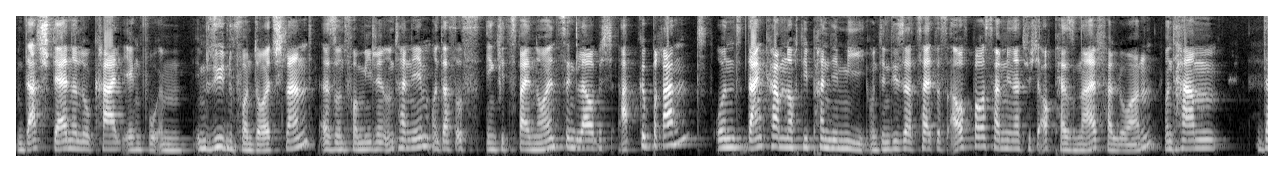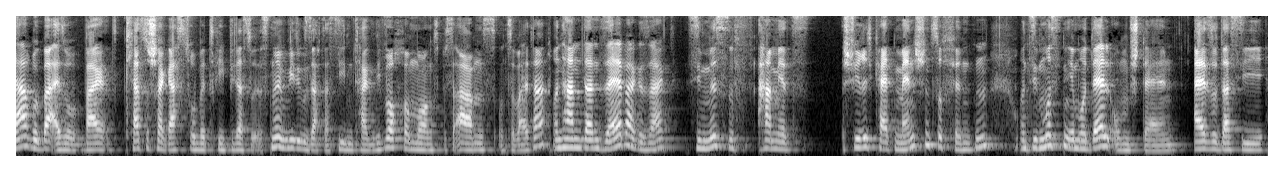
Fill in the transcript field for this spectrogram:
um das Sternelokal irgendwo im, im Süden von Deutschland, also ein Familienunternehmen und das ist irgendwie 2019, glaube ich, abgebrannt und dann kam noch die Pandemie und in dieser Zeit des Aufbaus haben die natürlich auch Personal verloren und haben darüber, also war klassischer Gastrobetrieb, wie das so ist, ne? wie du gesagt hast, sieben Tage die Woche, morgens bis abends und so weiter. Und haben dann selber gesagt, sie müssen, haben jetzt Schwierigkeiten, Menschen zu finden und sie mussten ihr Modell umstellen. Also, dass sie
